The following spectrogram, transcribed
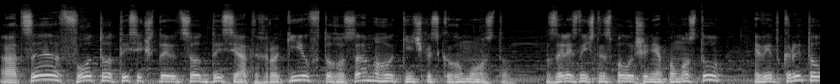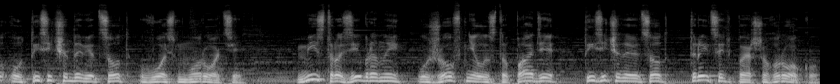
А це фото 1910-х років того самого Кічкаського мосту. Залізничне сполучення по мосту відкрито у 1908 році. Міст розібраний у жовтні-листопаді 1931 року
